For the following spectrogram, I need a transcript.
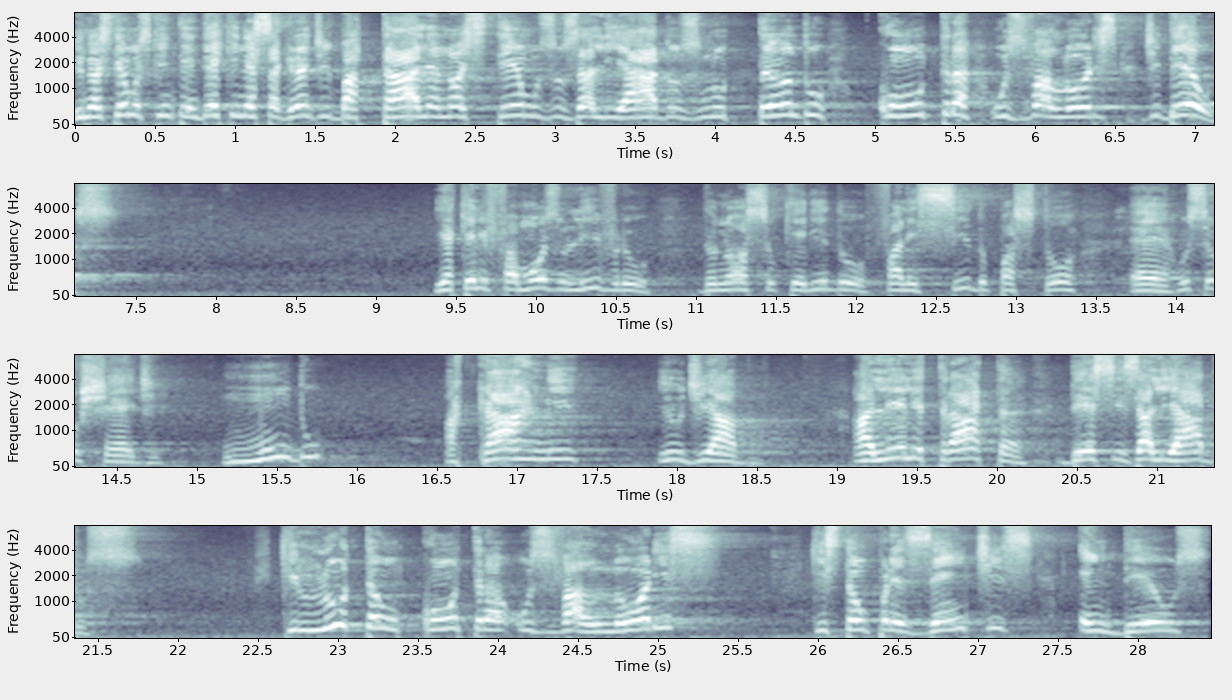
E nós temos que entender que nessa grande batalha nós temos os aliados lutando contra os valores de Deus. E aquele famoso livro do nosso querido falecido pastor é, Russell Shedd, O Mundo, a Carne e o Diabo. Ali ele trata desses aliados que lutam contra os valores que estão presentes em Deus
